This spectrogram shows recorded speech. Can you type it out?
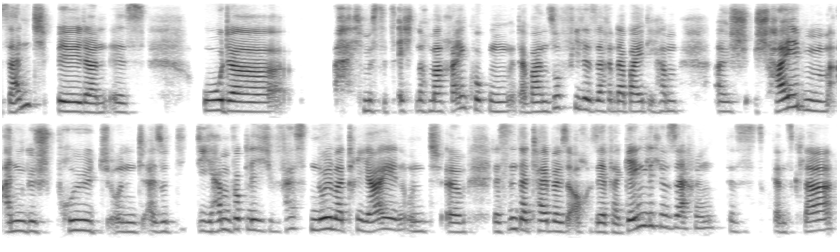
Sandbildern ist oder ich müsste jetzt echt noch mal reingucken. Da waren so viele Sachen dabei, die haben äh, Scheiben angesprüht und also die, die, haben wirklich fast null Materialien und ähm, das sind da teilweise auch sehr vergängliche Sachen. Das ist ganz klar,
